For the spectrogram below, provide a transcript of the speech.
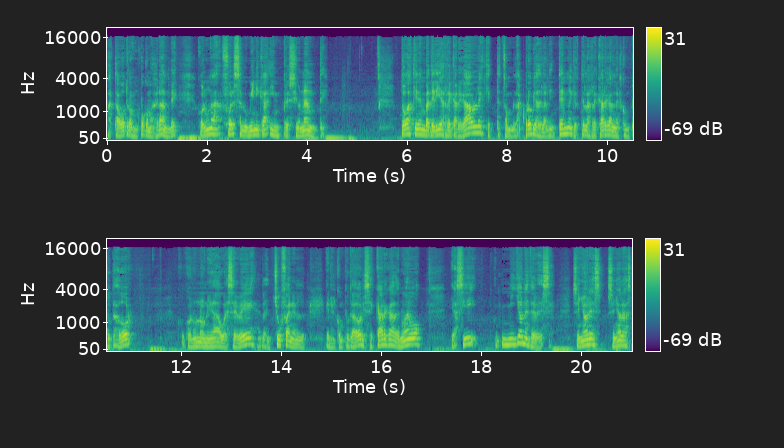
hasta otros un poco más grandes, con una fuerza lumínica impresionante. Todas tienen baterías recargables, que son las propias de la linterna, que usted las recarga en el computador con una unidad USB, la enchufa en el, en el computador y se carga de nuevo, y así millones de veces. Señores, señoras,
